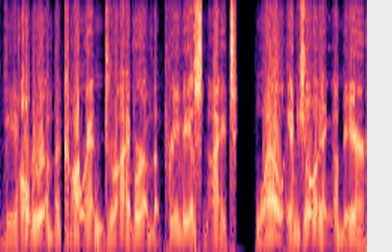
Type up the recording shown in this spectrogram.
The owner of the car and driver of the previous night, while enjoying a beer,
